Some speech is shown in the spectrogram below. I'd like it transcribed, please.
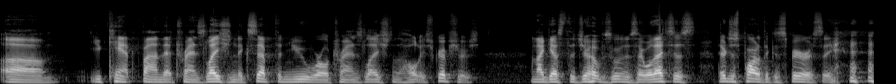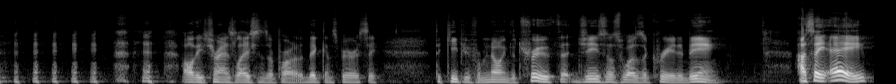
um, you can't find that translation except the New World Translation of the Holy Scriptures. And I guess the Jehovah's Witnesses say, well, that's just, they're just part of the conspiracy. All these translations are part of the big conspiracy to keep you from knowing the truth that Jesus was a created being. I say A,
